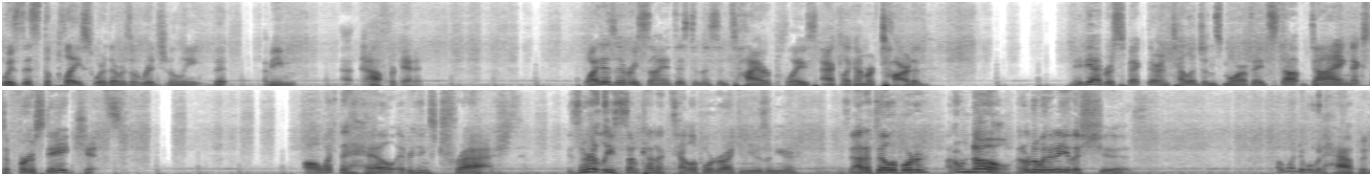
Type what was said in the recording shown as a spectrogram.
was this the place where there was originally that? I mean, uh, I'll forget it. Why does every scientist in this entire place act like I'm retarded? Maybe I'd respect their intelligence more if they'd stop dying next to first aid kits. Oh, what the hell? Everything's trashed. Is there at least some kind of teleporter I can use in here? Is that a teleporter? I don't know. I don't know what any of this shit is. I wonder what would happen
